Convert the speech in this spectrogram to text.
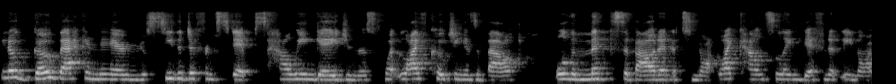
you know, go back in there, you'll see the different steps, how we engage in this, what life coaching is about all the myths about it. It's not like counseling, definitely not.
